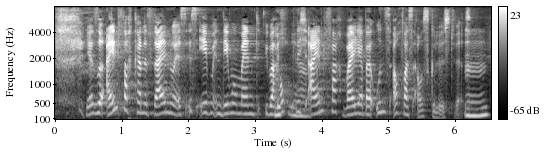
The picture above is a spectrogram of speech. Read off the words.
ja, so einfach kann es sein, nur es ist eben in dem Moment überhaupt nicht, ja. nicht einfach, weil ja bei uns auch was ausgelöst wird. Mhm.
